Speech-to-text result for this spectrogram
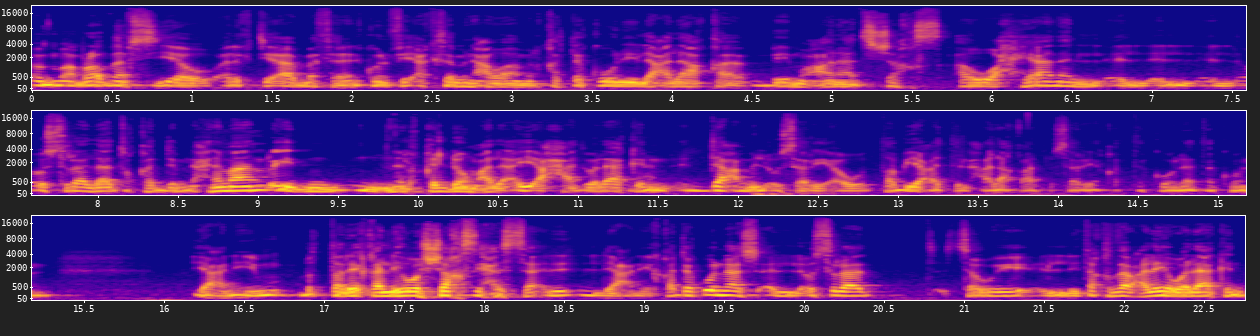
الامراض النفسيه والاكتئاب مثلا يكون في أكثر من عوامل قد تكون لها علاقة بمعاناة الشخص أو أحيانا الأسرة لا تقدم نحن ما نريد نلقي اللوم على أي أحد ولكن الدعم الأسري أو طبيعة العلاقات الأسرية قد تكون لا تكون يعني بالطريقة اللي هو الشخص يحس يعني قد تكون الأسرة تسوي اللي تقدر عليه ولكن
